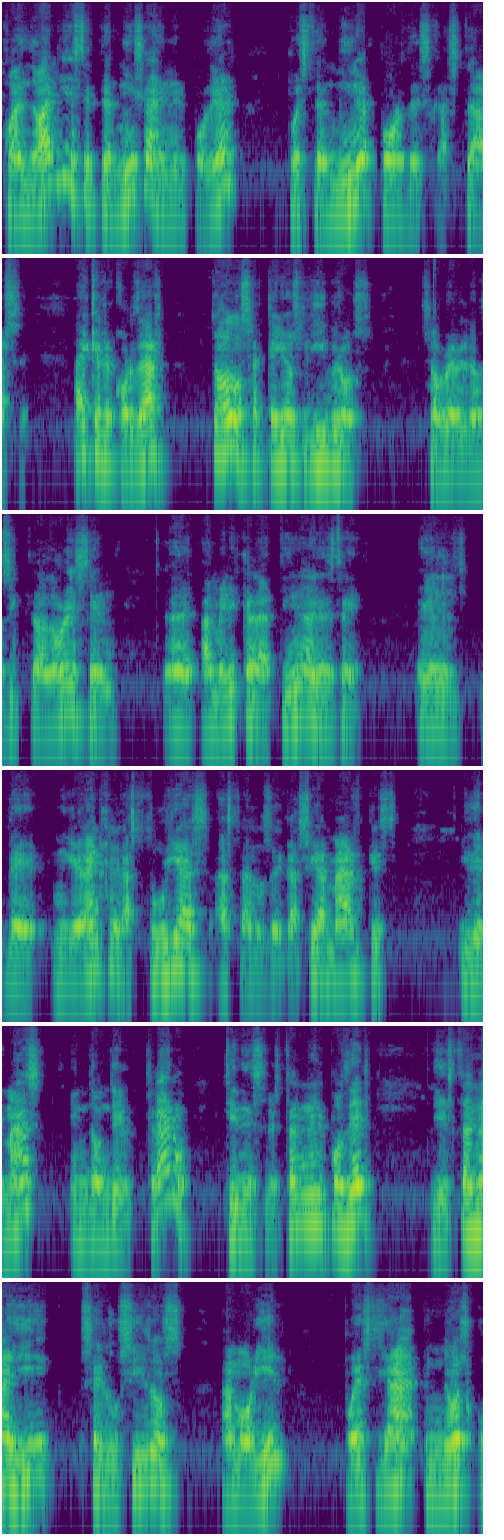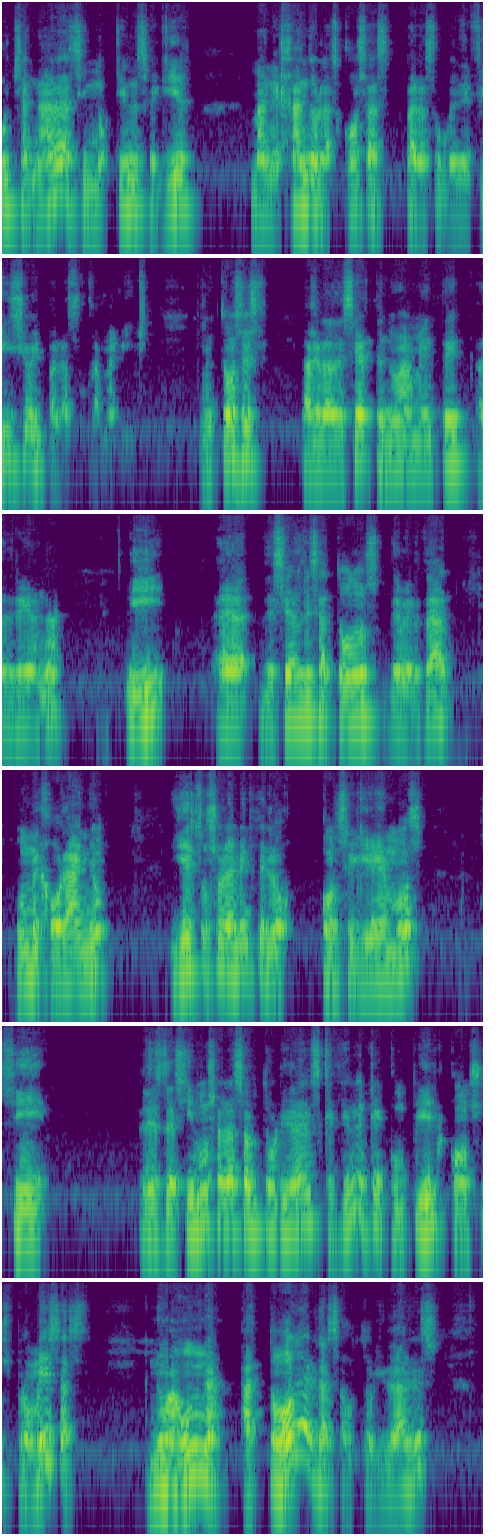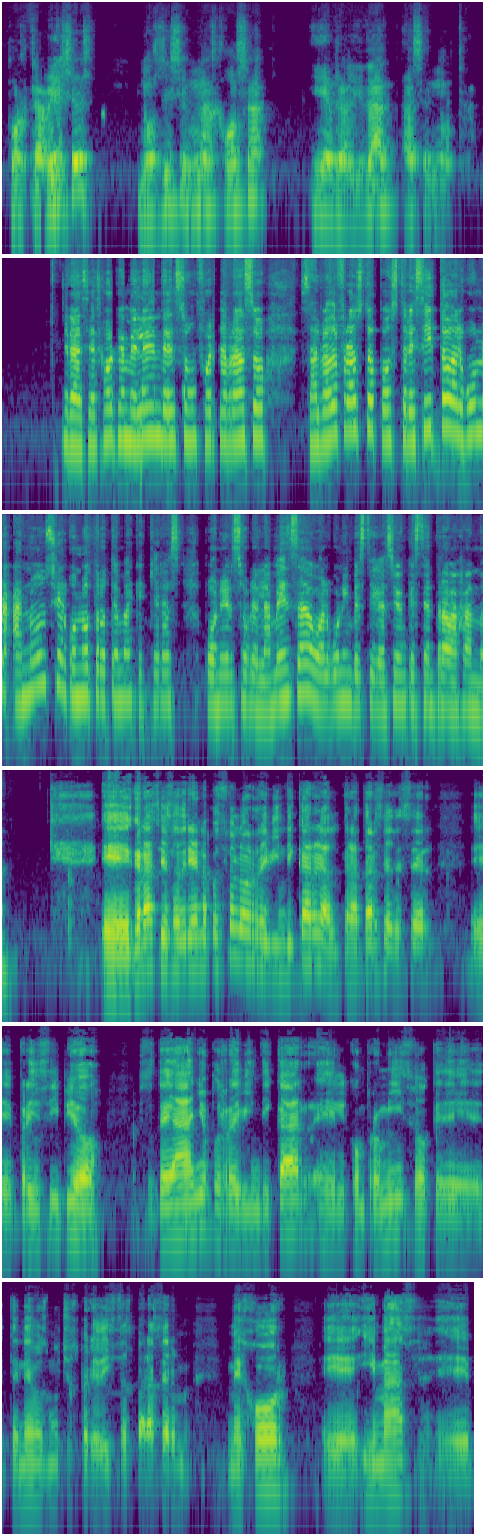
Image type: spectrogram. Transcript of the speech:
Cuando alguien se eterniza en el poder, pues termina por desgastarse. Hay que recordar todos aquellos libros sobre los dictadores en eh, América Latina, desde el de Miguel Ángel Asturias hasta los de García Márquez y demás, en donde, claro, quienes están en el poder y están ahí seducidos a morir, pues ya no escuchan nada, sino quieren seguir manejando las cosas para su beneficio y para su camarilla. Entonces, agradecerte nuevamente, Adriana, y eh, desearles a todos de verdad un mejor año. Y esto solamente lo conseguiremos si les decimos a las autoridades que tienen que cumplir con sus promesas, no a una, a todas las autoridades, porque a veces nos dicen una cosa y en realidad hacen otra. Gracias, Jorge Meléndez. Un fuerte abrazo. Salvador Frausto, postrecito, algún anuncio, algún otro tema que quieras poner sobre la mesa o alguna investigación que estén trabajando. Eh, gracias, Adriana. Pues solo reivindicar, al tratarse de ser eh, principio de año, pues reivindicar el compromiso que tenemos muchos periodistas para hacer mejor eh, y más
